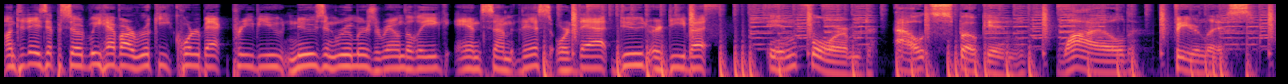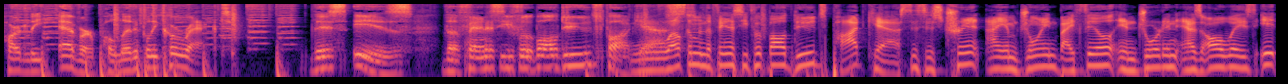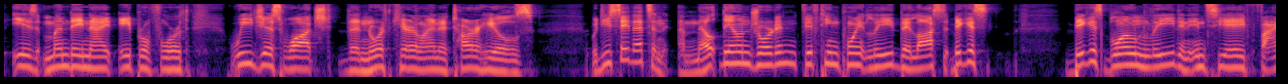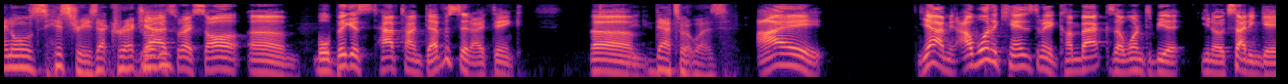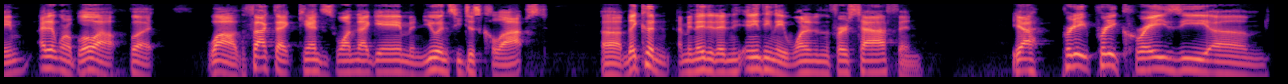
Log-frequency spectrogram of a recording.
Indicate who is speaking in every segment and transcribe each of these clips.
Speaker 1: On today's episode, we have our rookie quarterback preview, news and rumors around the league, and some this or that dude or diva.
Speaker 2: Informed, outspoken, wild, fearless, hardly ever politically correct. This is the Fantasy Football Dudes Podcast.
Speaker 1: Welcome to the Fantasy Football Dudes Podcast. This is Trent. I am joined by Phil and Jordan as always. It is Monday night, April 4th we just watched the North Carolina Tar Heels. Would you say that's an, a meltdown, Jordan? 15 point lead. They lost the biggest biggest blown lead in NCAA finals history. Is that correct, Jordan?
Speaker 3: Yeah, that's what I saw. Um, well, biggest halftime deficit, I think. Um,
Speaker 1: that's what it was.
Speaker 3: I, yeah, I mean, I wanted Kansas to make a comeback because I wanted to be a you know exciting game. I didn't want a blowout, but wow, the fact that Kansas won that game and UNC just collapsed um, they couldn't. I mean, they did any, anything they wanted in the first half, and yeah, pretty pretty crazy, um,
